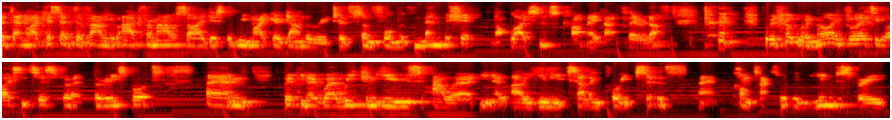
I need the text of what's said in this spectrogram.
but then, like I said, the value add from our side is that we might go down the route of some form of membership, not license. Can't make that clear enough. we're, not, we're not implementing licenses for, for esports, um, but you know where we can use our you know our unique selling points of uh, contacts within the industry,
